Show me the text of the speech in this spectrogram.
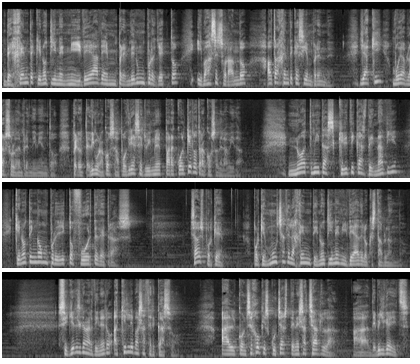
de gente que no tiene ni idea de emprender un proyecto y va asesorando a otra gente que sí emprende. Y aquí voy a hablar solo de emprendimiento, pero te digo una cosa, podría servirme para cualquier otra cosa de la vida. No admitas críticas de nadie que no tenga un proyecto fuerte detrás. ¿Sabes por qué? Porque mucha de la gente no tiene ni idea de lo que está hablando. Si quieres ganar dinero, ¿a quién le vas a hacer caso? ¿Al consejo que escuchaste en esa charla de Bill Gates?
